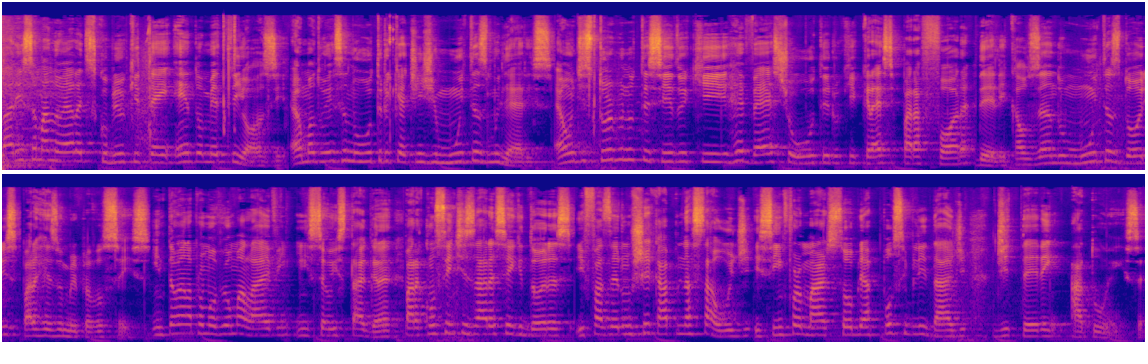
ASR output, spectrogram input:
Larissa Manoela descobriu que tem endometriose. É uma doença no útero que atinge muitas mulheres. É um distúrbio no tecido que reveste o útero que cresce para fora dele, causando muitas dores para resumir para vocês. Então ela promoveu uma live em seu Instagram para conscientizar as seguidoras e fazer um check-up na saúde e se informar sobre a possibilidade de terem a doença,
